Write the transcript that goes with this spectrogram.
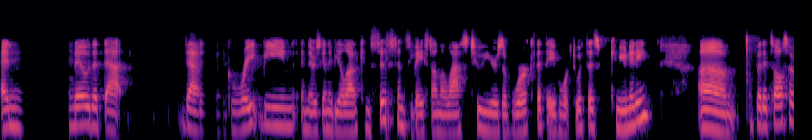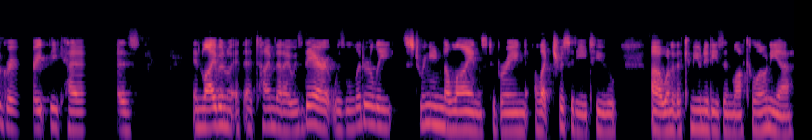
and know that that that great bean and there's going to be a lot of consistency based on the last two years of work that they've worked with this community. Um, but it's also great, great because Enliven at that time that I was there, it was literally stringing the lines to bring electricity to uh, one of the communities in La Colonia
